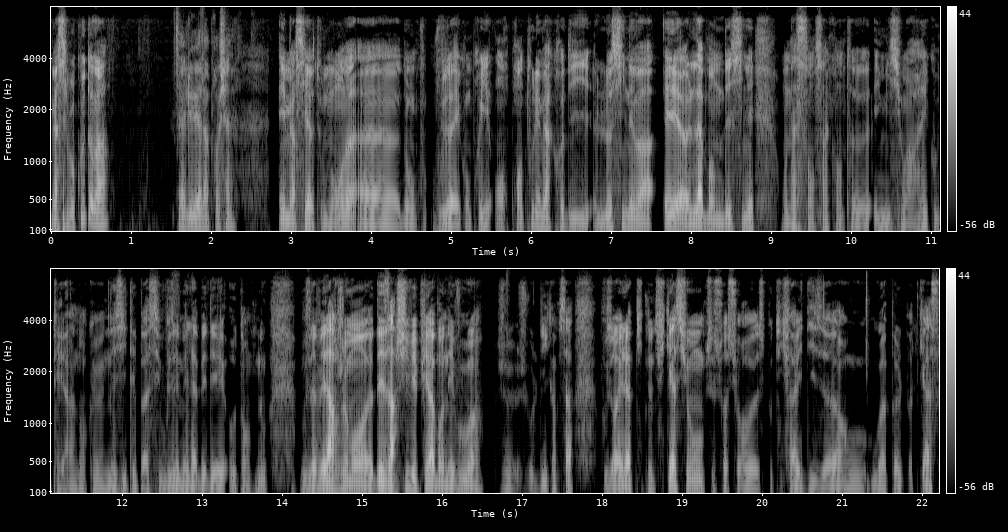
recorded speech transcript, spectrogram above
Merci beaucoup, Thomas. Salut, à la prochaine. Et merci à tout le monde. Euh, donc, vous l'avez compris, on reprend tous les mercredis le cinéma et euh, la bande dessinée. On a 150 euh, émissions à réécouter, hein, donc euh, n'hésitez pas. Si vous aimez la BD autant que nous, vous avez largement euh, des archives. Et puis abonnez-vous, hein, je, vous le dis comme ça, vous aurez la petite notification, que ce soit sur Spotify, Deezer ou, Apple Podcast.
